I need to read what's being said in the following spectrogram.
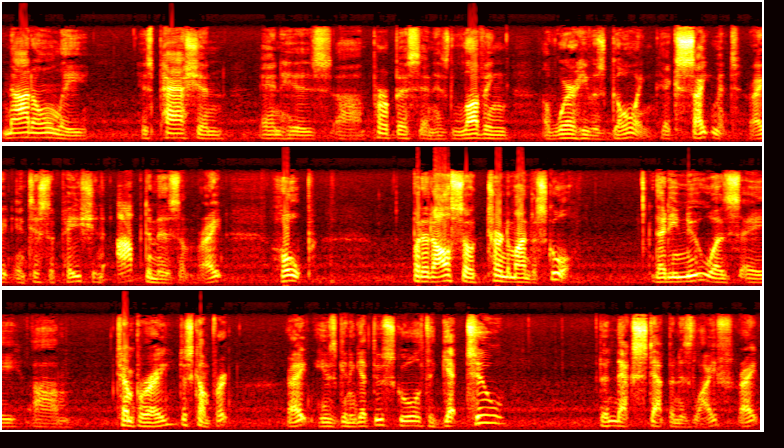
not only his passion and his uh, purpose and his loving of where he was going excitement, right? Anticipation, optimism, right? Hope. But it also turned him on to school. that he knew was a um, temporary discomfort, right? He was going to get through school to get to the next step in his life, right?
